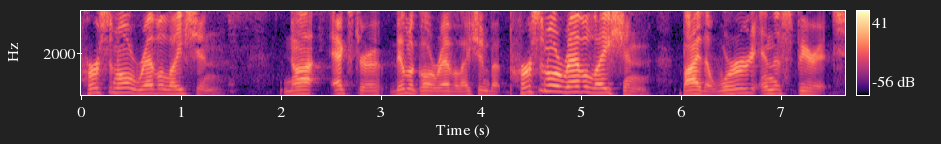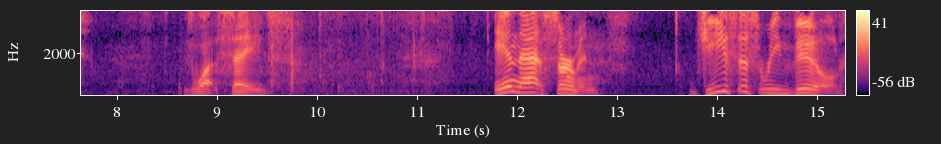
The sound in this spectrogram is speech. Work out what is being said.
personal revelation, not extra biblical revelation, but personal revelation by the Word and the Spirit is what saves. In that sermon, Jesus revealed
